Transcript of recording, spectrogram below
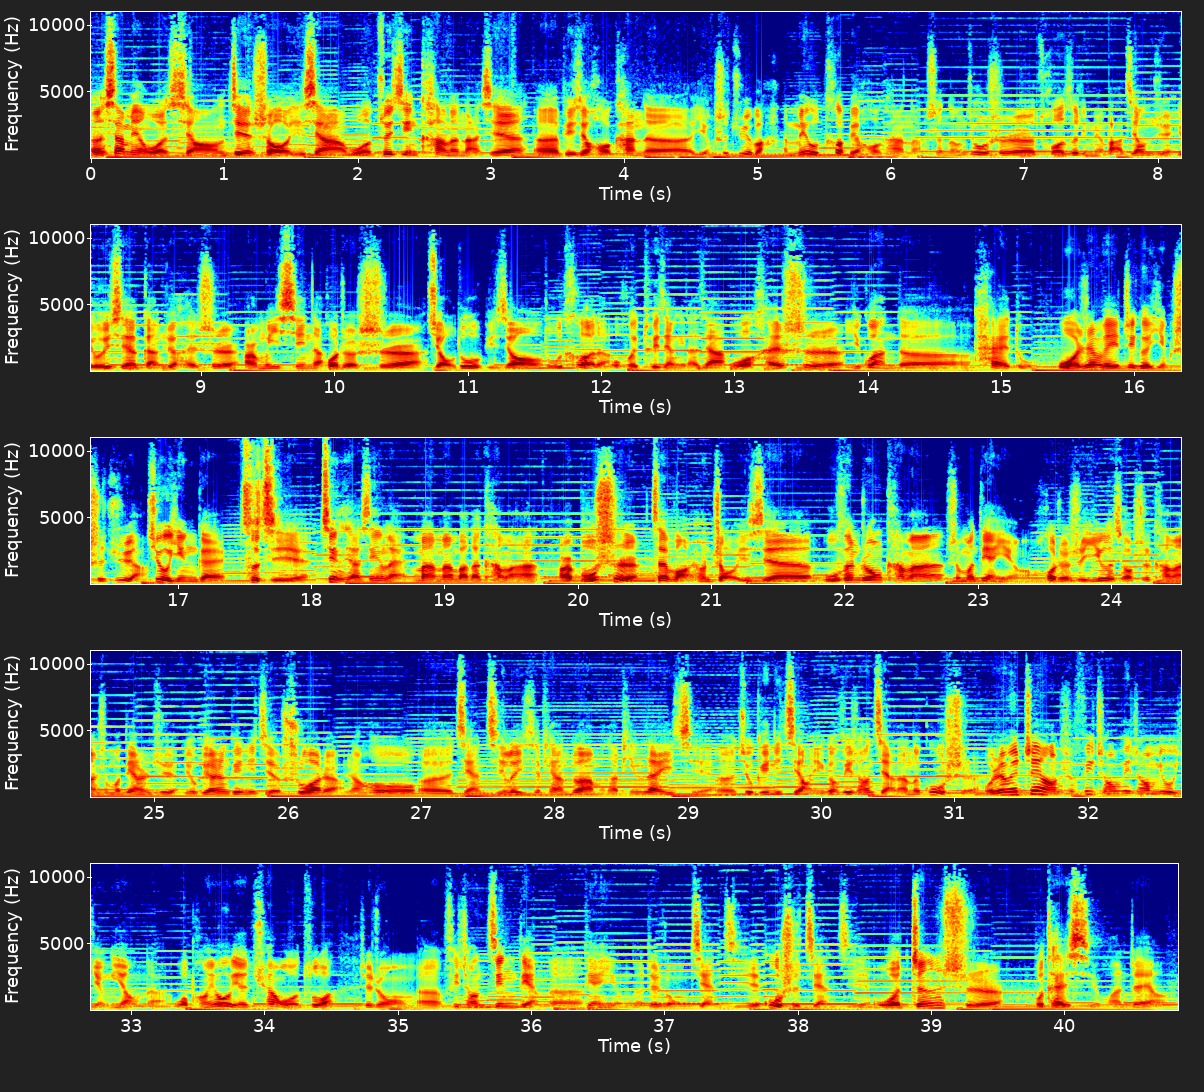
呃，下面我想介绍一下我最近看了哪些呃比较好看的影视剧吧。没有特别好看的，只能就是矬子里面拔将军，有一些感觉还是耳目一新的，或者是角度比较独特的，我会推荐给大家。我还是一贯的态度，我认为这个影视剧啊，就应该自己静下心来，慢慢把它看完，而不是在网上找一些五分钟看完什么电影，或者是一个小时看完什么电视剧，有别人给你解说着，然后呃剪辑了一些片段，把它拼在一起，嗯，就给你讲。讲一个非常简单的故事，我认为这样是非常非常没有营养的。我朋友也劝我做这种呃非常经典的电影的这种剪辑故事剪辑，我真是不太喜欢这样。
